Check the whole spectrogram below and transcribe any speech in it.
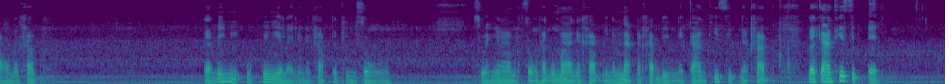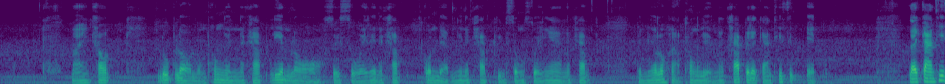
านะครับ แต่ไม่มีอุดไม่มีอะไรเลยนะครับ แต่พิมพ์ทรงสวยงามทรงหนุมานนะครับ มีน้ำหนักนะครับ ดินในการที่ 10 นะครับ รายการที่ 11 ไม้เขารูปหล่อหลวงพ่อเงินนะครับ เลี่ยมหล่อสวยๆเลยนะครับก้นแบบนี้นะครับ พิมพ์ทรงสวยงามนะครับ เป็นเนื้อโลหะทองเหลืองนะครับ เป็นรายการที่ 11 รายการที่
